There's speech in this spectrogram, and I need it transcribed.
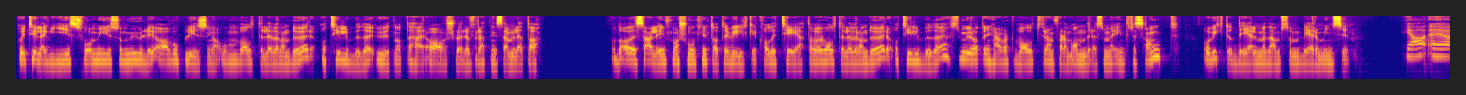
og i tillegg gi så mye som mulig av opplysninger om valgte leverandør og tilbudet uten at dette avslører forretningshemmeligheter. Og Da er det særlig informasjon knytta til hvilke kvaliteter ved valgte leverandør og tilbudet som gjorde at denne ble valgt fremfor de andre som er interessant og viktig å dele med dem som ber om innsyn. Ja, eh,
